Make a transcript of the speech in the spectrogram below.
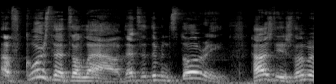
Of course that's allowed. That's a different story. He's allowed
